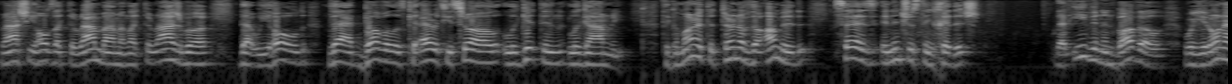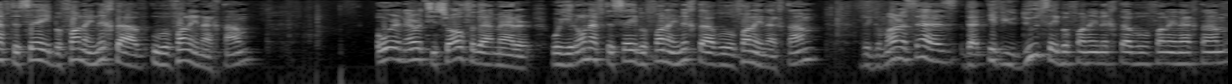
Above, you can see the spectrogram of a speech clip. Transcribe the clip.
Rashi holds like the Rambam and like the Rashba that we hold that Bavel is Eretz Yisrael legitin legamri. The Gemara at the turn of the Amid says an interesting chiddush that even in Bavel, where you don't have to say b'fanei nichtav u'b'fanei nechtam, or in Eretz Yisrael for that matter, where you don't have to say b'fanei nichtav u'b'fanei nechtam, the Gemara says that if you do say b'fanei nichtav u'b'fanei nechtam,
